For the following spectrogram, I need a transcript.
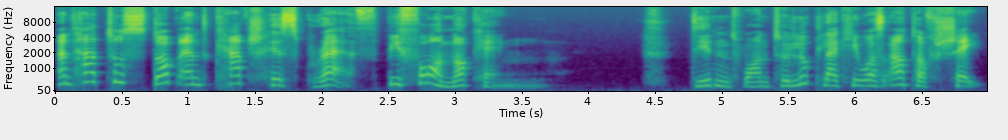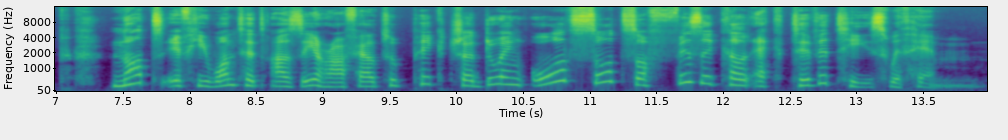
and had to stop and catch his breath before knocking. Didn't want to look like he was out of shape, not if he wanted Aziraphale to picture doing all sorts of physical activities with him.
